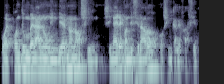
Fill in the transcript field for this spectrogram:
pues ponte un verano, un invierno, ¿no? Sin, aire acondicionado o sin calefacción.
